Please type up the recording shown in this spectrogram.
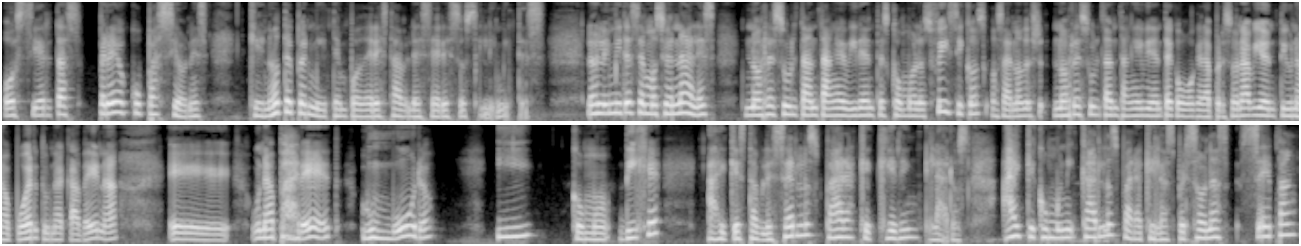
o ciertas preocupaciones que no te permiten poder establecer esos límites. Los límites emocionales no resultan tan evidentes como los físicos, o sea, no, no, resultan tan evidentes como que la persona vio en ti una puerta, una cadena, eh, una pared, un muro. Y, como dije, hay que establecerlos para que queden claros. Hay que comunicarlos para que las personas sepan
